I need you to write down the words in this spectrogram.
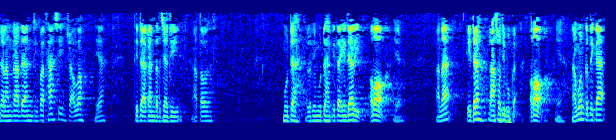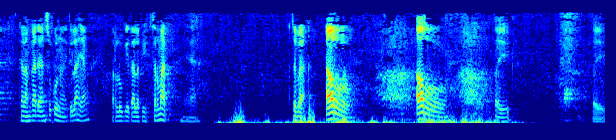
dalam keadaan di fathah sih insyaallah ya tidak akan terjadi atau mudah lebih mudah kita hindari ro ya. Karena lidah langsung dibuka. Ro ya. Namun ketika dalam keadaan sukun nah itulah yang perlu kita lebih cermat. Ya. Coba. Ar. Ar. Baik. Baik.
